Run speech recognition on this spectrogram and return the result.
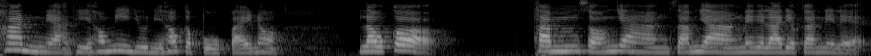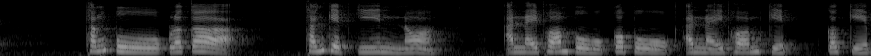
พันธุ์เนี่ย ที่เฮามีอยู่นี่เฮาก็ปลูกไปเนาะเราก็ทำสองอย่างสามอย่างในเวลาเดียวกันนี่แหละ ทั้งปลูกแล้วก็ทั้งเก็บกินเนาะ อันไหนพร้อมปลูกก็ปลูก อันไหนพร้อมเก็บก็เก็บ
